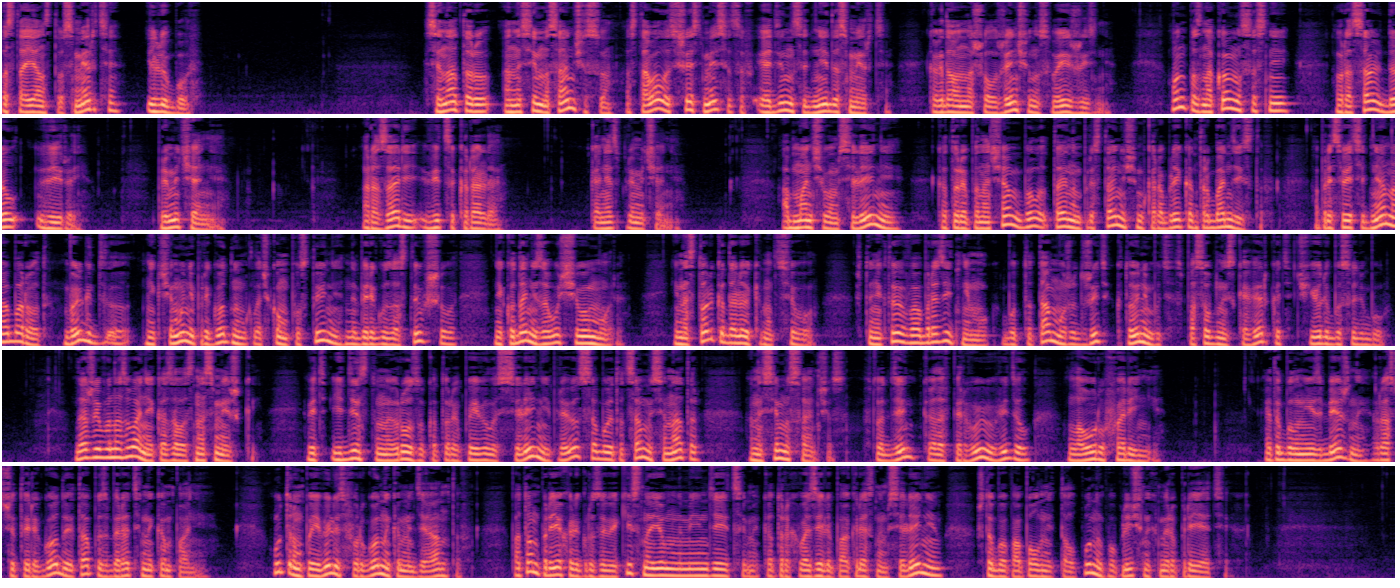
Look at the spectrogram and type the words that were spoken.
Постоянство смерти и любовь. Сенатору Анасимо Санчесу оставалось 6 месяцев и 11 дней до смерти, когда он нашел женщину своей жизни. Он познакомился с ней в Росаль дел Вирой. Примечание. Розарий вице-короля. Конец примечания. Обманчивом селении, которое по ночам было тайным пристанищем кораблей-контрабандистов – а при свете дня, наоборот, выглядело ни к чему непригодным клочком пустыни на берегу застывшего, никуда не зовущего моря, и настолько далеким от всего, что никто и вообразить не мог, будто там может жить кто-нибудь, способный сковеркать чью-либо судьбу. Даже его название казалось насмешкой, ведь единственную розу, которая появилась в селении, привез с собой этот самый сенатор Анасима Санчес в тот день, когда впервые увидел Лауру Фаринье. Это был неизбежный, раз в четыре года, этап избирательной кампании. Утром появились фургоны комедиантов, потом приехали грузовики с наемными индейцами, которых возили по окрестным селениям, чтобы пополнить толпу на публичных мероприятиях.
